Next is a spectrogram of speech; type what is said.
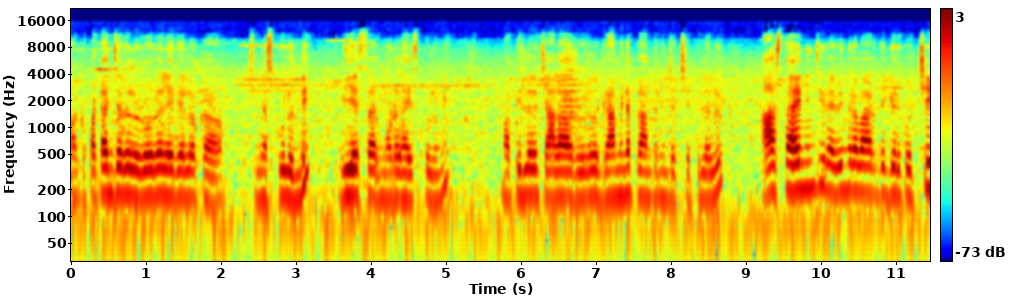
మాకు పటాన్చెరువులు రూరల్ ఏరియాలో ఒక చిన్న స్కూల్ ఉంది విఎస్ఆర్ మోడల్ హై స్కూల్ ఉంది. మా పిల్లలు చాలా రూరల్ గ్రామీణ ప్రాంతం నుంచి వచ్చే పిల్లలు. ఆ స్థాయి నుంచి రవీంద్ర భారత్ దగ్గరికి వచ్చి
